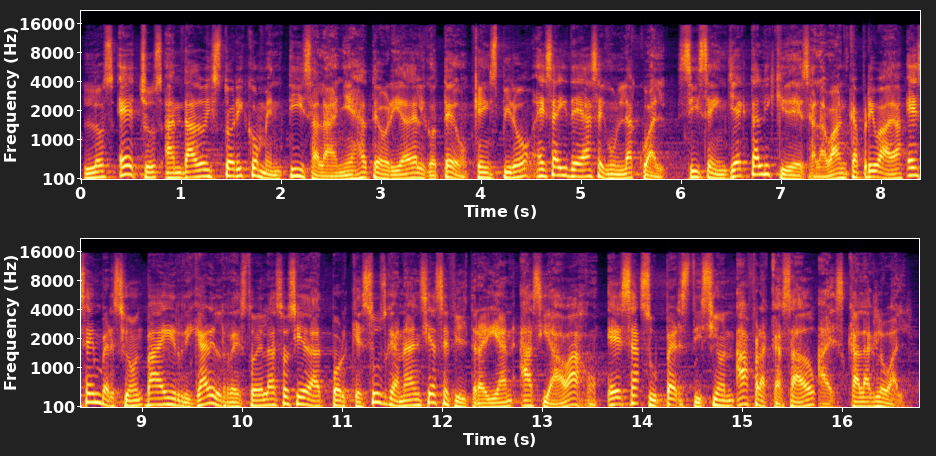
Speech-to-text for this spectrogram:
Los hechos han dado histórico mentiz a la añeja teoría del goteo, que inspiró esa idea según la cual, si se inyecta liquidez a la banca privada, esa inversión va a irrigar el resto de la sociedad porque sus ganancias se filtrarían hacia abajo. Esa superstición ha fracasado a escala global.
